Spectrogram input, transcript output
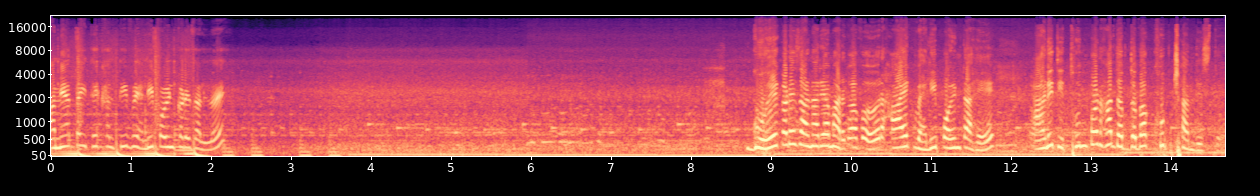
आम्ही आता इथे खालती व्हॅली पॉईंटकडे चाललो आहे गुहेकडे जाणाऱ्या मार्गावर हा एक व्हॅली पॉईंट आहे आणि तिथून पण हा धबधबा खूप छान दिसतो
